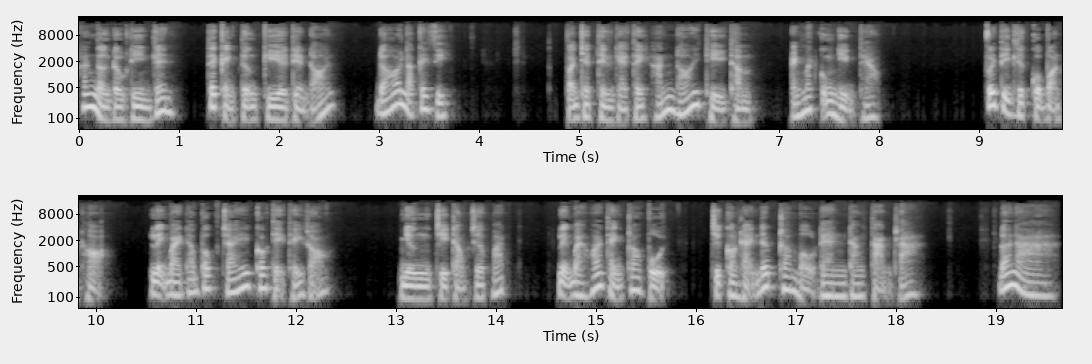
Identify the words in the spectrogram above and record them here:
Hắn ngẩng đầu nhìn lên, thấy cảnh tượng kia liền nói, đó là cái gì? Vạn Nhất Thiên nghe thấy hắn nói thì thầm, ánh mắt cũng nhìn theo. Với tỷ lực của bọn họ, lệnh bài đã bốc cháy có thể thấy rõ. Nhưng chỉ trong chớp mắt, lệnh bài hóa thành tro bụi, chỉ còn lại lớp tro màu đen đang tản ra. Đó là...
